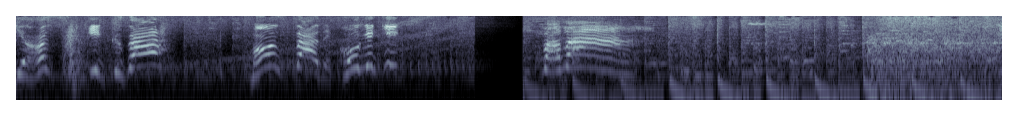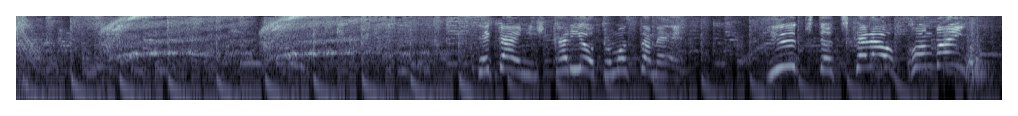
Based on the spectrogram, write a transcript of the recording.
よし行くぞ。モンスターで攻撃。ババーン。世界に光を灯すため勇気と力を combine。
